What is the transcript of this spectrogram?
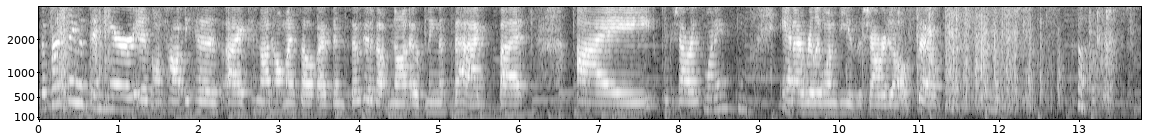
The first thing that's in here is on top because I could not help myself. I've been so good about not opening this bag, but I took a shower this morning and I really wanted to use the shower gel. So, it's gonna this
